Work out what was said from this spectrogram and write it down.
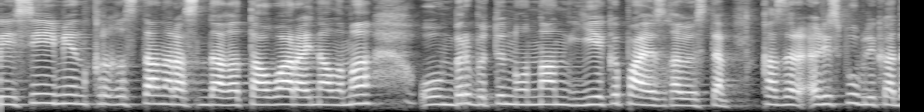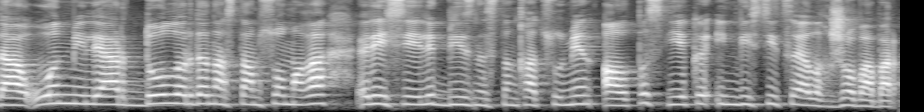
Ресей мен Қырғызстан арасындағы тауар айналымы 11 бүтін оннан 2 пайызға өсті. Қазір республикада 10 миллиард доллардан астам сомаға ресейлік бизнестің қатысуымен 62 инвестициялық жоба бар.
